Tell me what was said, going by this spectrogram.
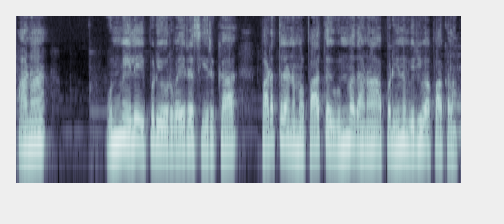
ஆனால் உண்மையிலே இப்படி ஒரு வைரஸ் இருக்கா? படத்தில் நம்ம பார்த்தது உண்மைதானா அப்படின்னு விரிவாக பார்க்கலாம்.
